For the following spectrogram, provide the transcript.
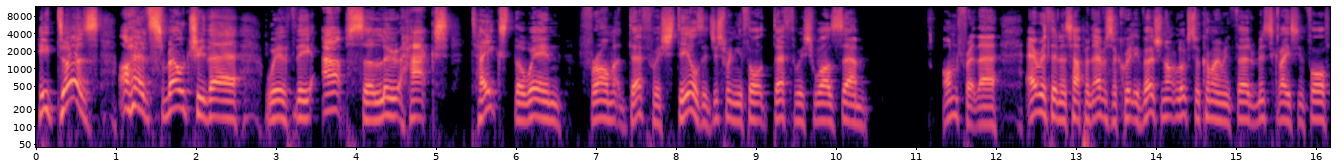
He does! Iron Smeltery there with the absolute hacks takes the win from Deathwish. Steals it just when you thought Deathwish was um, on for it there. Everything has happened ever so quickly. Virtual Knock looks to come home in third. Mystical Ace in fourth.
